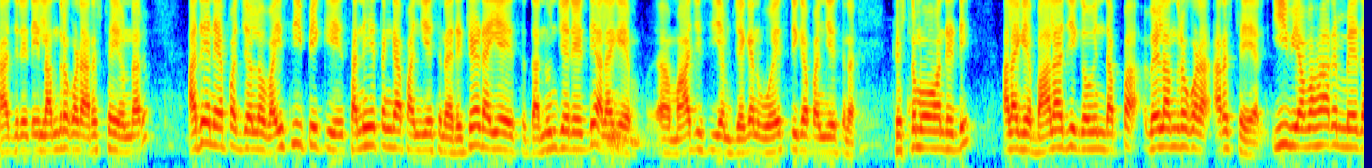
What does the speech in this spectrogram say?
రాజిరెడ్డి వీళ్ళందరూ కూడా అరెస్ట్ అయి ఉన్నారు. అదే నేపథ్యంలో వైసీపీకి సన్నిహితంగా పనిచేసిన రిటైర్డ్ ఐఏఎస్ ధనుంజయ రెడ్డి అలాగే మాజీ సీఎం జగన్ ఓఎస్డీగా పనిచేసిన కృష్ణమోహన్ రెడ్డి అలాగే బాలాజీ గోవిందప్ప వీళ్ళందరూ కూడా అరెస్ట్ అయ్యారు. ఈ వ్యవహారం మీద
